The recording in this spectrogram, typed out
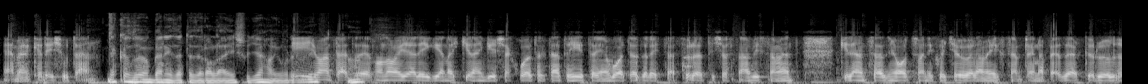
emelkedés után. De közben benézett ezer alá is, ugye, ha jól Így van, tehát azért mondom, hogy eléggé nagy kilengések voltak, tehát a héten volt 1100 fölött, és aztán visszament 980-ig, hogyha jól emlékszem, tegnap 1000 körül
